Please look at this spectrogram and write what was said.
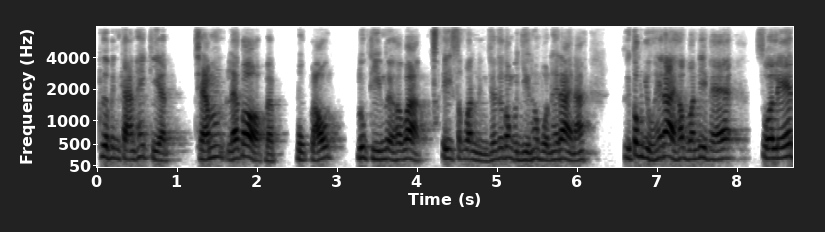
เพื่อเป็นการให้เกียรติแชมป์แล้วก็แบบปลุกเร้าลูกทีมด้วยครับว่าอีกสักวันหนึ่งฉันจะต้องไปยืนข้างบนให้ได้นะ คือต้องอยู่ให้ได้ครับ วันที่แพ้ซัวเรส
